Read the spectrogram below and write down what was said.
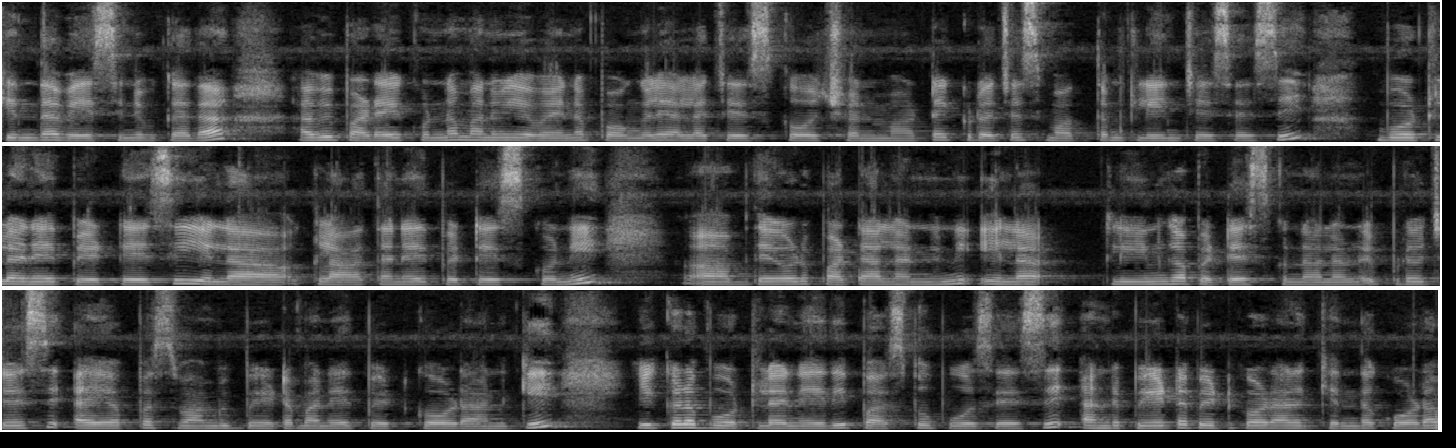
కింద వేసినవి కదా అవి పడేయకుండా మనం ఏవైనా పొంగలి అలా చేసుకోవచ్చు అనమాట ఇక్కడ వచ్చేసి మొత్తం క్లీన్ చేసేసి బొట్లు అనేది పెట్టేసి ఇలా క్లాత్ అనేది పెట్టేసుకొని దేవుడు దేవుడి పటాలన్నీ ఇలా క్లీన్గా పెట్టేసుకున్నాను ఇప్పుడు వచ్చేసి అయ్యప్ప స్వామి పీఠం అనేది పెట్టుకోవడానికి ఇక్కడ బొట్లు అనేది పసుపు పూసేసి అండ్ పీట పెట్టుకోవడానికి కింద కూడా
